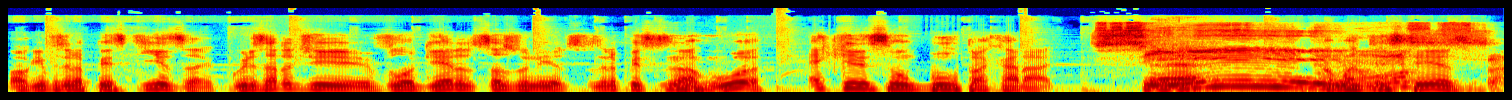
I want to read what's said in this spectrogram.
alguém fazendo uma pesquisa, gurizada de vlogueira dos Estados Unidos, fazendo pesquisa na Uhum. rua, é que eles são burros pra caralho. Sim! É uma nossa. tristeza.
